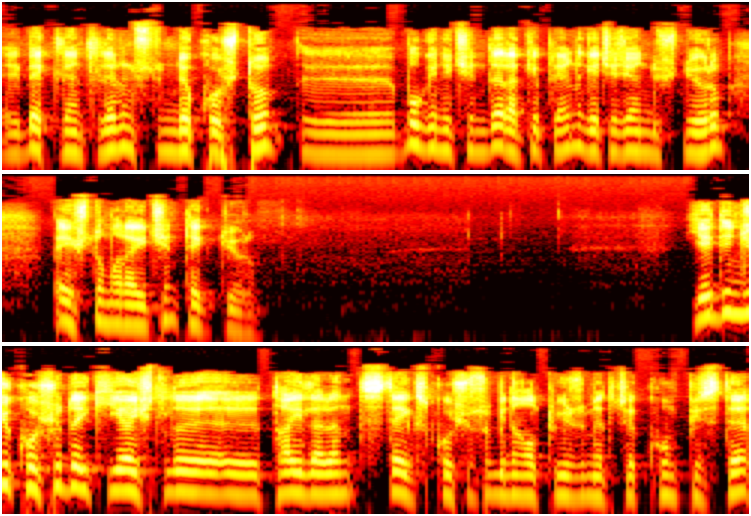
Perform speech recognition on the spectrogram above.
beklentilerin üstünde koştu. Bugün içinde rakiplerini geçeceğini düşünüyorum. 5 numara için tek diyorum. Yedinci koşuda iki yaşlı e, Tayların Stakes koşusu 1600 metre kum pistte.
